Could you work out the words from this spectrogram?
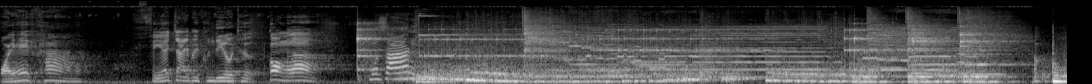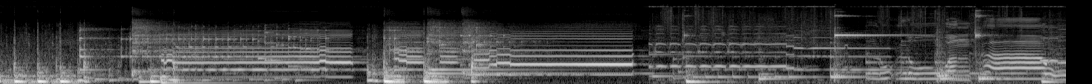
ปล่อยให้ข้านะเสียใจไปคนเดียวเถอะกล้องล่าโมซาน ข้าช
